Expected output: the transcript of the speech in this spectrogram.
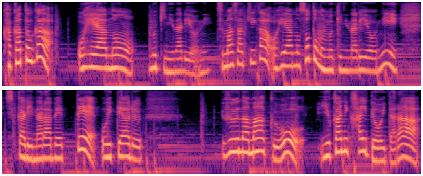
かかとがお部屋の向きになるように、つま先がお部屋の外の向きになるように、しっかり並べて置いてある風なマークを床に書いておいたら、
